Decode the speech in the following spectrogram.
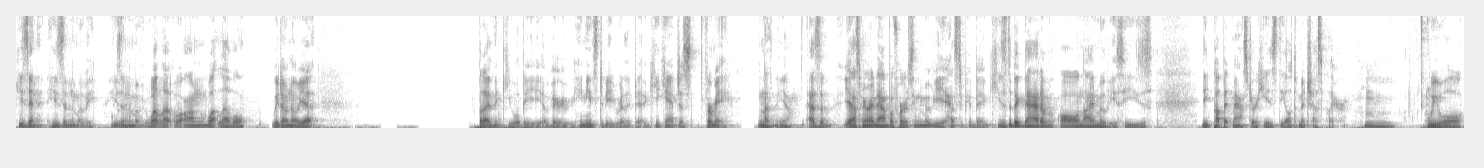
He's in it. He's in the movie. He's in the movie. What level? On what level? We don't know yet. But I think he will be a very. He needs to be really big. He can't just for me. You know, as of you ask me right now before I've seen the movie, he has to be a big. He's the big bad of all nine movies. He's the puppet master. He is the ultimate chess player Hmm. we will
